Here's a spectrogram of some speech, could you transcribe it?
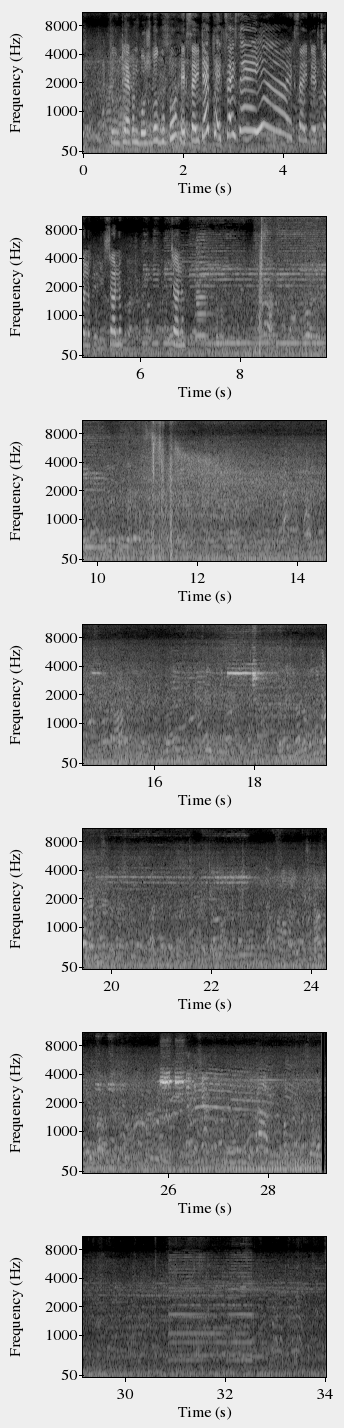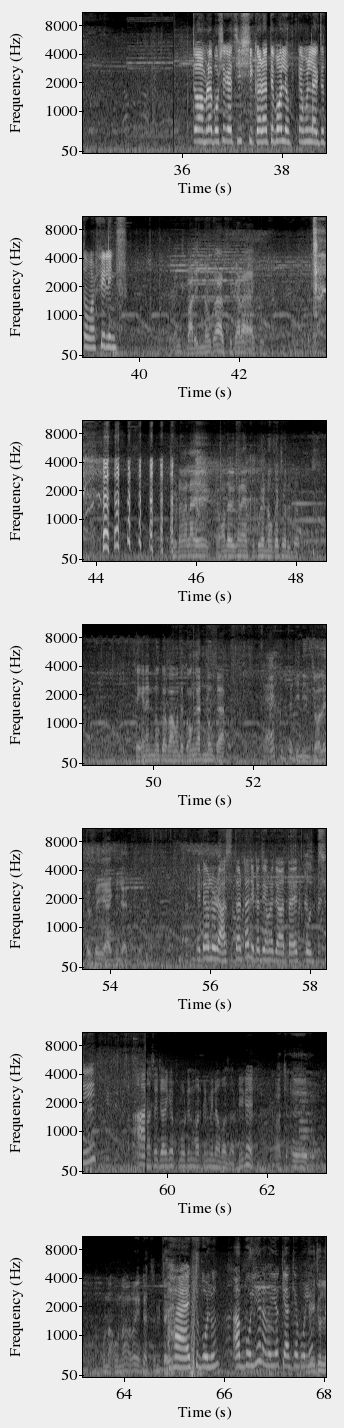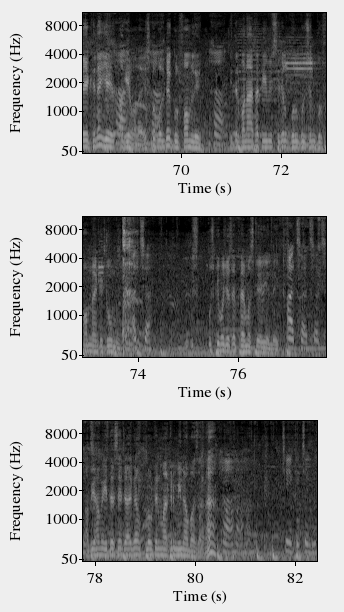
তো উঠে এখন বসবো গুপু এক্সাইটেড এক্সাইটেড এক্সাইটেড চলো চলো চলো। তো আমরা বসে গেছি শিকারাতে বলো কেমন লাগছে তোমার ফিলিংস বাড়ির নৌকা আর শিকারা একই ছোটবেলায় আমাদের ওইখানে পুকুরে নৌকা চলতো সেখানে নৌকা বা আমাদের গঙ্গার নৌকা একই তো জিনিস জলে তো সেই একই যাচ্ছে এটা হলো রাস্তাটা যেটা দিয়ে আমরা যাতায়াত করছি यहाँ से जाएगा फ्लोटिंग मार्केट मीना बाजार ठीक है আচ্ছা हाँ एक तो बोलूँ आप बोलिए ना भैया क्या क्या बोले? ये जो लेक है ना ये हाँ, आगे वाला इसको हाँ, बोलते हैं गुलफाम लेक। हाँ, इधर बनाया था टीवी सीरियल गुल गुलशन गुलफाम 92 में। अच्छा। इस, उसकी वजह से फ़ेमस है ये लेक। अच्छा अच्छा अच्छा। अभी हम इधर से जाएगा फ्लोटिन मार्केट मीना बाज़ार है। ठीक है चलिए।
